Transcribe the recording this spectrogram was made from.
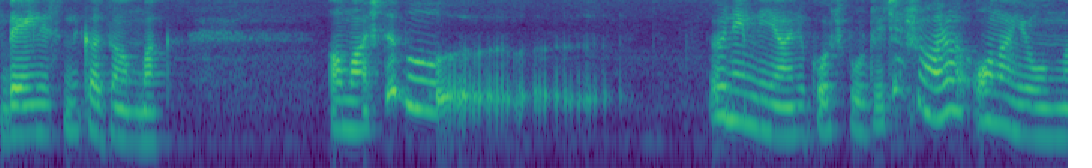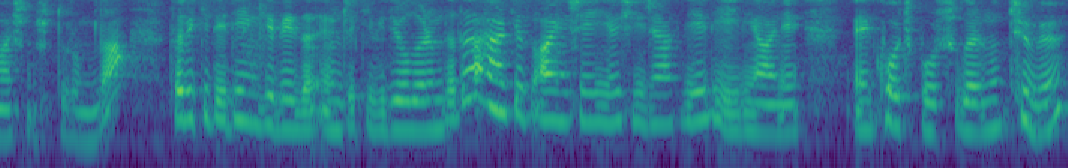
beğenisini kazanmak amaçlı bu önemli yani Koç burcu için. Şu ara ona yoğunlaşmış durumda. Tabii ki dediğim gibi de önceki videolarımda da herkes aynı şeyi yaşayacak diye değil. Yani e, Koç burçlarının tümü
